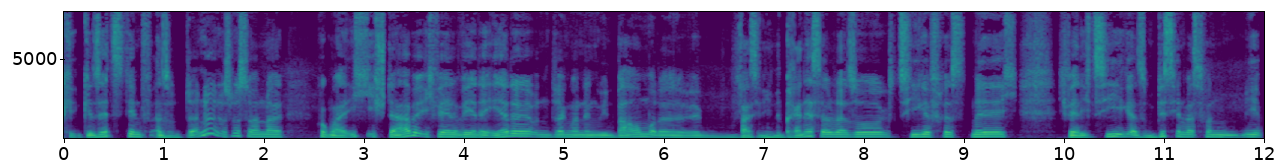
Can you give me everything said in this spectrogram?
gesetzt den, also ne, das muss man mal, guck mal, ich, ich sterbe, ich werde, werde Erde und irgendwann irgendwie ein Baum oder, weiß ich nicht, eine Brennnessel oder so, Ziege frisst Milch, ich werde ich Ziege, also ein bisschen was von mir,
